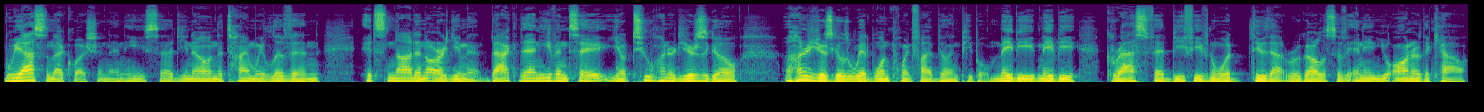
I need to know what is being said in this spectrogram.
we asked him that question, and he said, you know, in the time we live in, it's not an argument. Back then, even say, you know, 200 years ago, 100 years ago, we had 1.5 billion people. Maybe, maybe grass-fed beef even would do that, regardless of any. You honor the cow.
